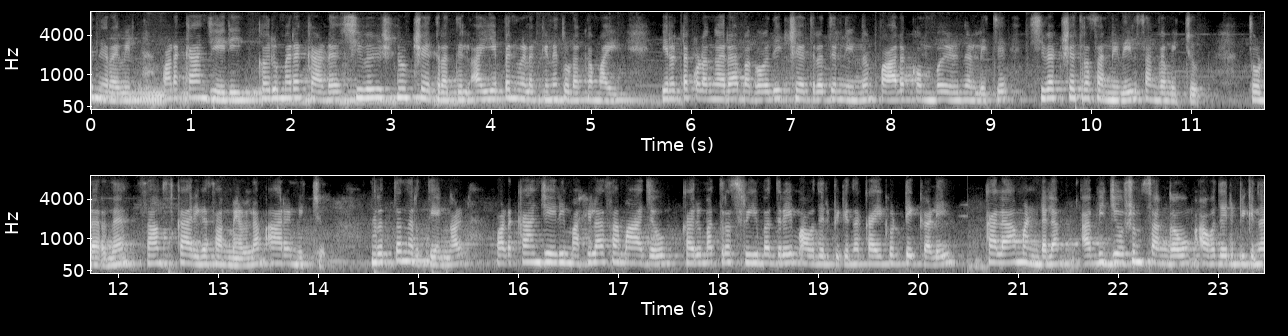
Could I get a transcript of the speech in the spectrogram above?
നിറവിൽ വടക്കാഞ്ചേരി കരുമരക്കാട് ശിവവിഷ്ണു ക്ഷേത്രത്തിൽ അയ്യപ്പൻ വിളക്കിന് തുടക്കമായി. ഇരട്ടക്കുളങ്ങര ഭഗവതി ക്ഷേത്രത്തിൽ നിന്നും പാലക്കൊമ്പ് എഴുന്നള്ളിച്ച് ശിവക്ഷേത്ര സന്നിധിയിൽ സംഗമിച്ചു. തുടർന്ന് സാംസ്കാരിക സമ്മേളനം ആരംഭിച്ചു. നൃത്തനൃത്യങ്ങൾ വടക്കാഞ്ചേരി മഹിളാ സമാജവും കരുമത്ര ശ്രീഭദ്രയും അവതരിപ്പിക്കുന്ന കൈകൊട്ടിക്കളി കലാമണ്ഡലം അഭിജോഷും സംഘവും അവതരിപ്പിക്കുന്ന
